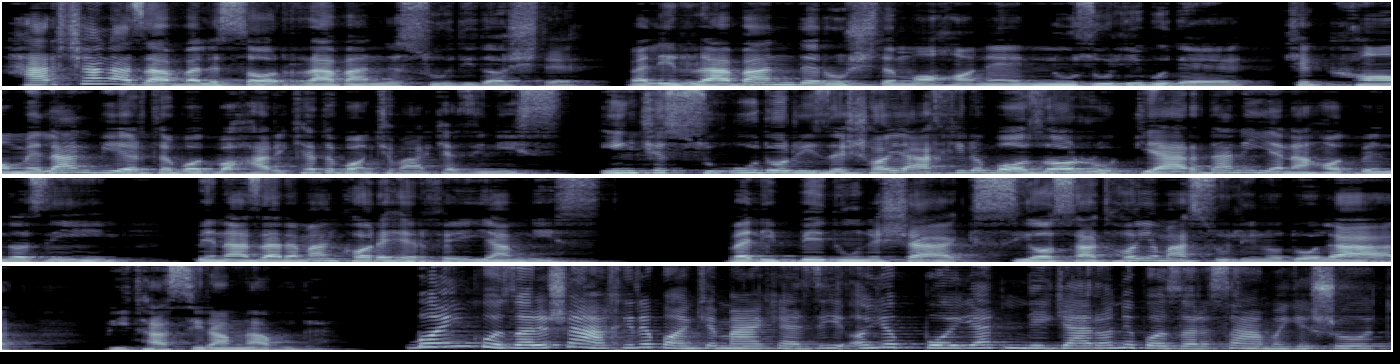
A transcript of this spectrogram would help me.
هرچند از اول سال روند سودی داشته ولی روند رشد ماهانه نزولی بوده که کاملا بی ارتباط با حرکت بانک مرکزی نیست. اینکه صعود و ریزش های اخیر بازار رو گردن یه نهاد بندازیم به نظر من کار حرفه‌ای هم نیست. ولی بدون شک سیاست های مسئولین و دولت بی تاثیرم نبوده با این گزارش اخیر بانک مرکزی آیا باید نگران بازار سرمایه شد؟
